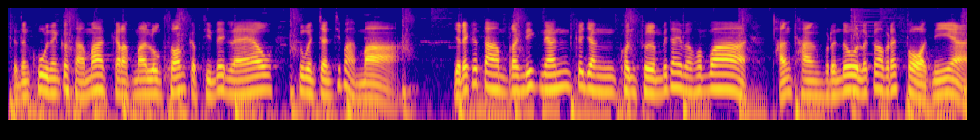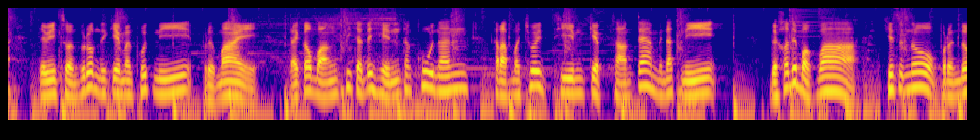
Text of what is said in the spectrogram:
แต่ทั้งคู่นั้นก็สามารถกลับมาลงซ้อมกับทีมได้แล้วเมื่อวันจันทร์ที่ผ่านมา อย่างไรก็ตามรังนิกนั้นก็ยังคอนเฟิร์มไม่ได้มาพบว่าทั้งทางบรันโดและก็แบรดฟอร์ดเนี่ยจะมีส่วนร่วมในเกมวันพุธนี้หรือไม่แต่ก็หวังที่จะได้เห็นทั้งคู่นั้นกลับมาช่วยทีมเก็บ 3 แต้มในนัดนี้ โดยเขาได้บอกว่าคริสเตยโนโปรนโด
